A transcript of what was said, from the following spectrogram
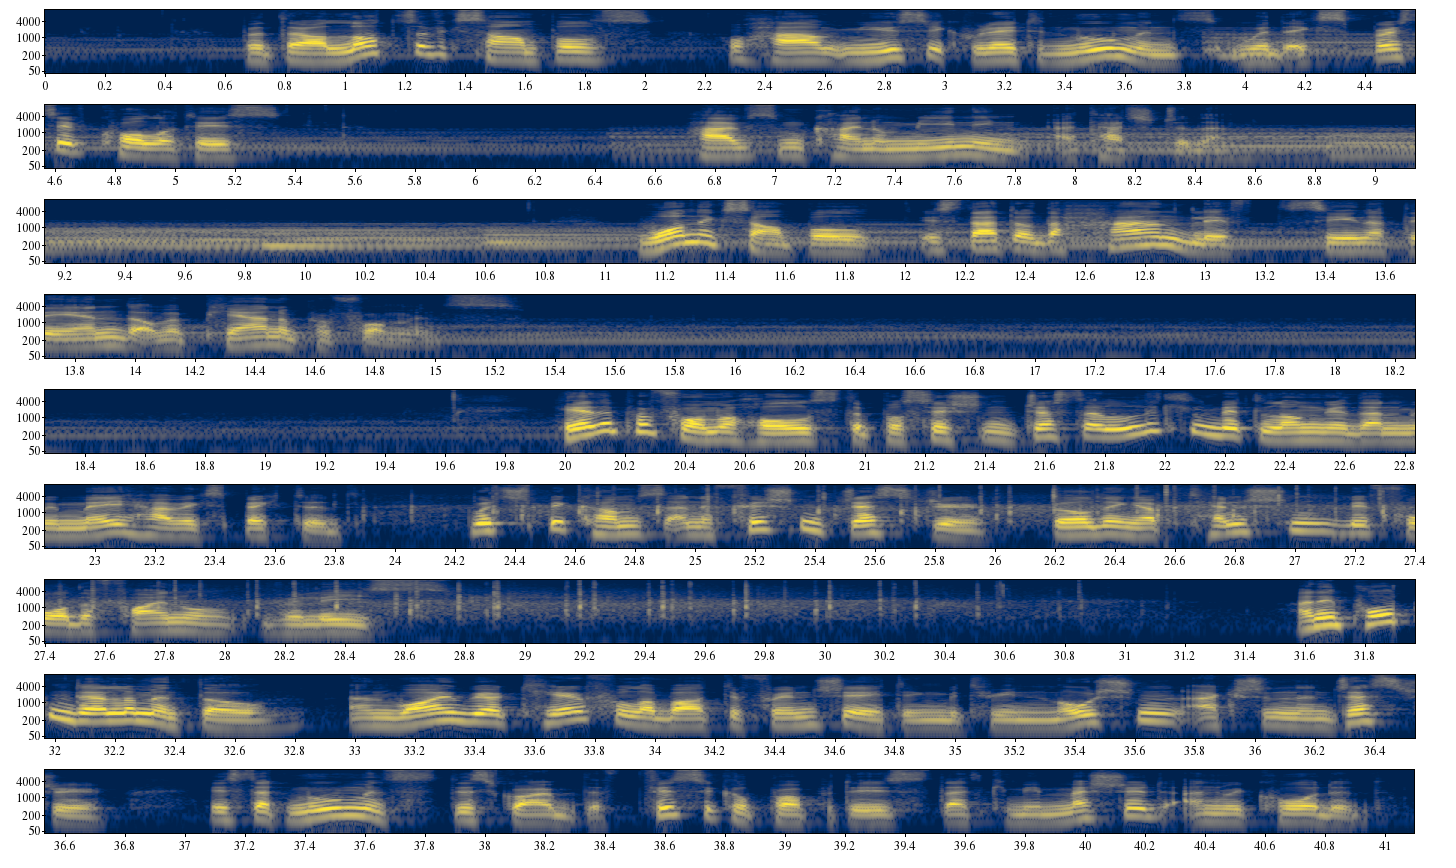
but there are lots of examples of how music-related movements with expressive qualities have some kind of meaning attached to them. One example is that of the hand lift seen at the end of a piano performance. Here the performer holds the position just a little bit longer than we may have expected which becomes an efficient gesture building up tension before the final release. An important element though, and why we are careful about differentiating between motion, action and gesture, is that movements describe the physical properties that can be measured and recorded.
